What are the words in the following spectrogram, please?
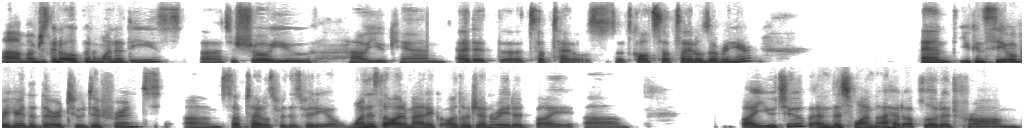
Um, I'm just going to open one of these uh, to show you how you can edit the subtitles. So it's called subtitles over here. And you can see over here that there are two different um, subtitles for this video. One is the automatic auto-generated by, um, by YouTube, and this one I had uploaded from,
